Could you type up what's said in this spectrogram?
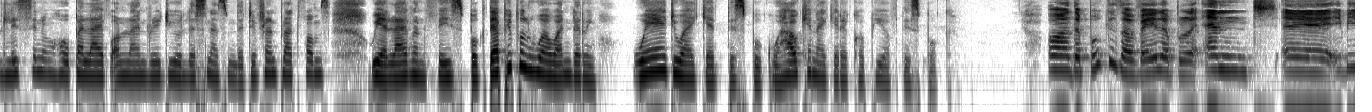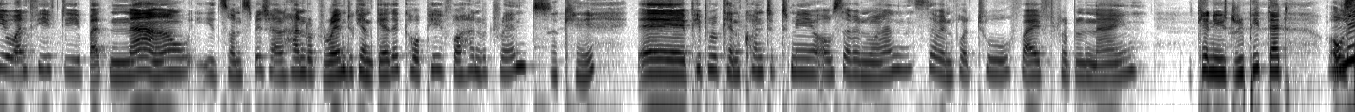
listening, Hope Alive online radio listeners on the different platforms. We are live on Facebook. There are people who are wondering, where do I get this book? How can I get a copy of this book? Oh, the book is available and uh, it be 150, but now it's on special 100 rand. You can get a copy for 100 rand. Okay. Uh, people can contact me 071 742 5999. Can you repeat that? Oh, Little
